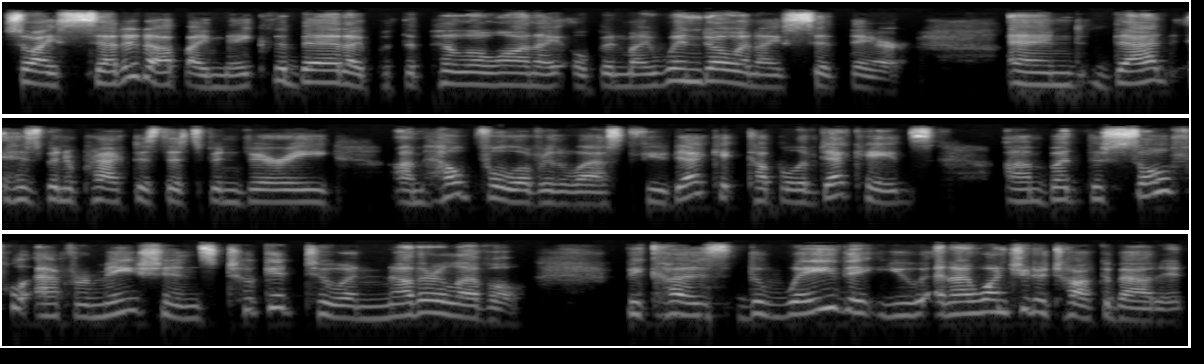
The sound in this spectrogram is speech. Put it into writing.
So i set it up i make the bed i put the pillow on i open my window and i sit there and that has been a practice that's been very um, helpful over the last few decade, couple of decades. Um, but the Soul-Full Affirmations took it to another level because the way that you and I want you to talk about it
